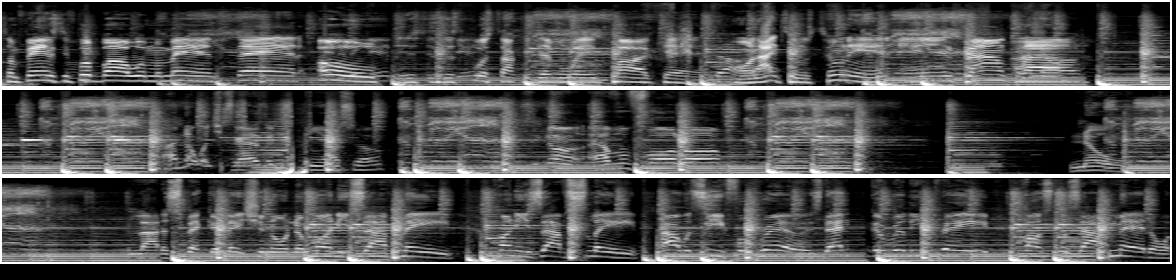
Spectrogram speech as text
some fantasy football with my man Thad O. This is the Sports Talk with Devin Wade podcast on iTunes, TuneIn, and SoundCloud. I know what you guys are doing yourself. Is he gonna ever fall off? No. A lot of speculation on the monies I've made, honeys I've slayed. How is he for real? Is that nigga really paid? Hustlers I've met or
